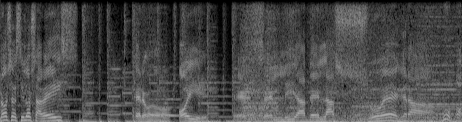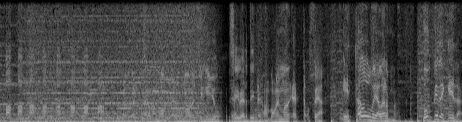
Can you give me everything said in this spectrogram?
No sé si lo sabéis, pero hoy es el día de la suegra. Pero vamos, pero vamos a ver, chiquillo. Sí, Bertín. Pero vamos a ver, o sea, estado de alarma, toque de queda.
